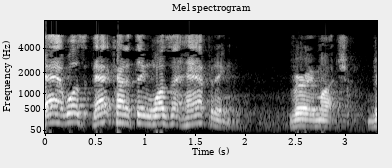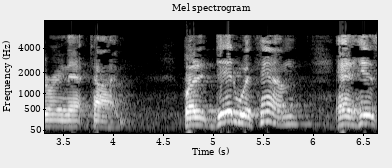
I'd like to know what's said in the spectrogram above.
That was that kind of thing wasn't happening very much during that time. But it did with him, and his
